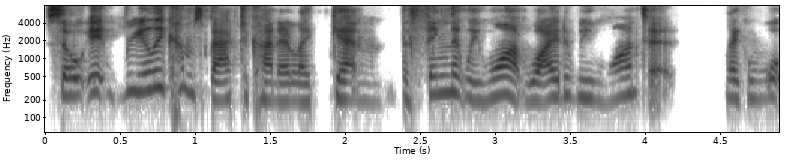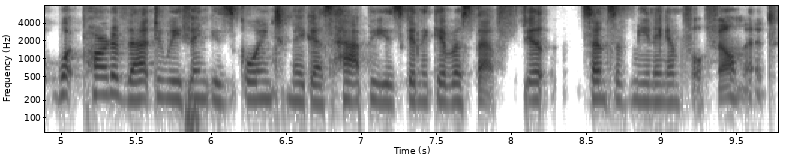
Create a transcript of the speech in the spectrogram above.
So it really comes back to kind of like getting the thing that we want why do we want it? Like wh- what part of that do we think is going to make us happy is going to give us that sense of meaning and fulfillment?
